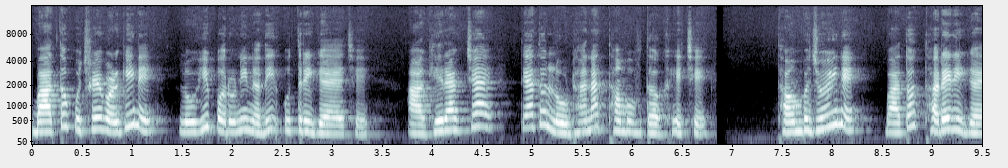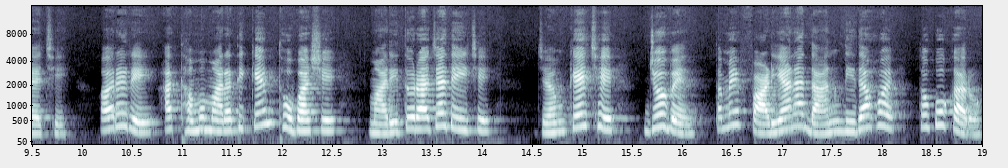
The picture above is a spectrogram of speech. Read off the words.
બા તો પૂછડે વળગીને લોહી પરુની નદી ઉતરી ગયા છે. આઘેરાક જાય ત્યાં તો લોઢાના થંભ ધખે છે. થંભ જોઈને બા તો થરેરી ગયા છે. અરે રે, આ થંભ મારાથી કેમ થોભાશે? મારી તો રાજા દઈ છે. જેમ કહે છે, જો બેન, તમે ફાળિયાના દાન દીધા હોય તો પોકારો.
